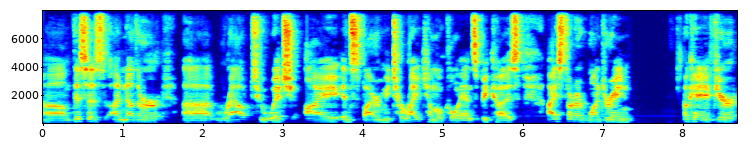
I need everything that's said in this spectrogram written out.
um, this is another uh, route to which I inspire me to write Chemical Lands because I started wondering okay, if you're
